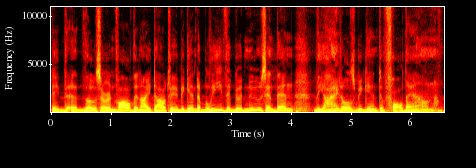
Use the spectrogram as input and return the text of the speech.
the, the, those who are involved in idolatry. They began to believe the good news, and then the idols began to fall down.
